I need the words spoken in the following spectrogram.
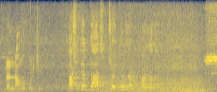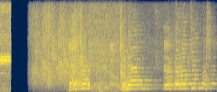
আপনার নামও পরিচয় বাসুদেব দাস চৈতন্য কর্ণধার। এবং এরপর হচ্ছে প্রসাদ।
